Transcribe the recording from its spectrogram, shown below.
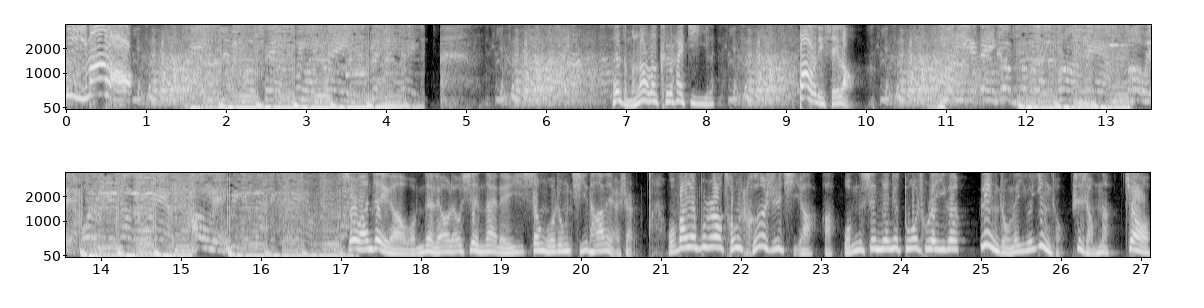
你妈老。他怎么唠唠嗑还急了？到底谁老？说完这个，我们再聊聊现在的生活中其他的点事儿。我发现不知道从何时起啊啊，我们的身边就多出了一个另一种的一个应酬，是什么呢？叫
